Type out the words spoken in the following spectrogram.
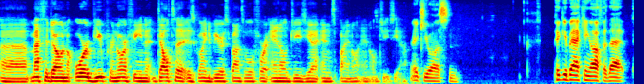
uh, methadone or buprenorphine. Delta is going to be responsible for analgesia and spinal analgesia. Thank you, Austin. Piggybacking off of that,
